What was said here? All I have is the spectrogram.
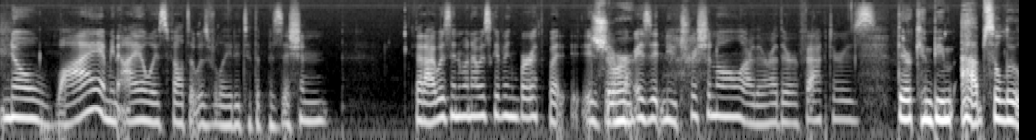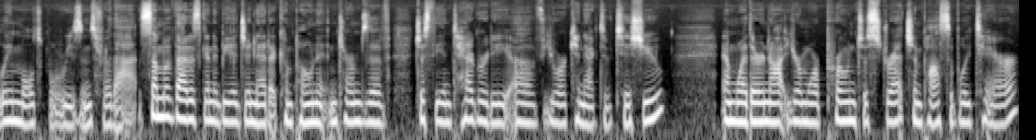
know why? I mean, I always felt it was related to the position that I was in when I was giving birth, but is sure. there is it nutritional? Are there other factors? There can be absolutely multiple reasons for that. Some of that is going to be a genetic component in terms of just the integrity of your connective tissue and whether or not you're more prone to stretch and possibly tear.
